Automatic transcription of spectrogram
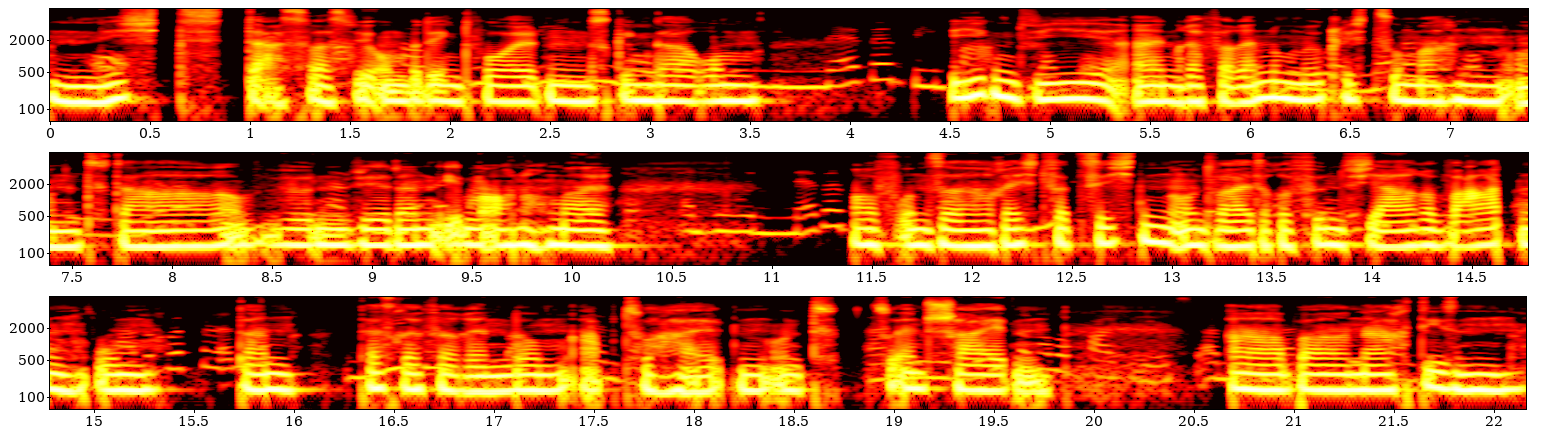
nicht das, was wir unbedingt wollten. Es ging darum, irgendwie ein Referendum möglich zu machen und da würden wir dann eben auch noch mal auf unser Recht verzichten und weitere fünf Jahre warten, um dann das Referendum abzuhalten und zu entscheiden. Aber nach diesen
